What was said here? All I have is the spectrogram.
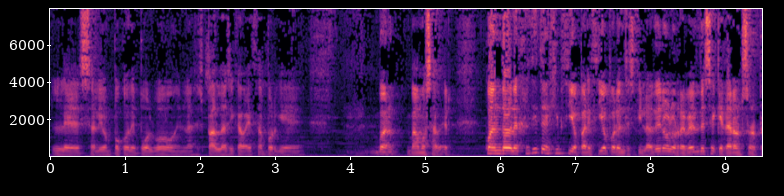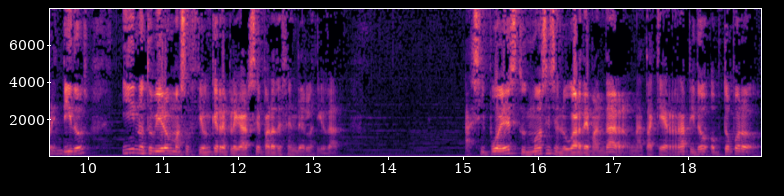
les salió un poco de polvo en las espaldas y cabeza porque... Bueno, vamos a ver. Cuando el ejército egipcio apareció por el desfiladero, los rebeldes se quedaron sorprendidos y no tuvieron más opción que replegarse para defender la ciudad. Así pues, Tutmosis, en lugar de mandar un ataque rápido, optó por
